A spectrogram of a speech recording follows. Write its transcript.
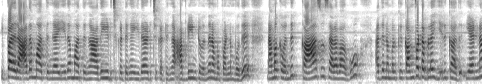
இப்போ அதில் அதை மாற்றுங்க இதை மாற்றுங்க அதை இடிச்சு கட்டுங்க இதை அடிச்சு கட்டுங்க அப்படின்ட்டு வந்து நம்ம பண்ணும்போது நமக்கு வந்து காசு செலவாகும். அது நம்மளுக்கு கம்ஃபர்டபுளாக இருக்காது. ஏன்னா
